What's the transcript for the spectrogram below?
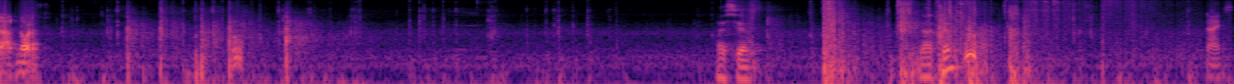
Shot north. I see him. Knocked him. Nice.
